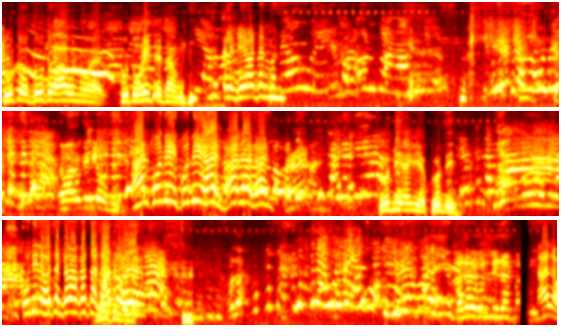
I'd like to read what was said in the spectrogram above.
તું તો તું તો આવ ન હોય. તું તો હોય જાય જામ એટલે બે વજન મને. હાલ કૂદી કુદી હાલ હાલ હાલ હાલ. ક્રોધી આવી છે ક્રોધી કૂદીને વજન દવા કરતા જાતો હે હાલો.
